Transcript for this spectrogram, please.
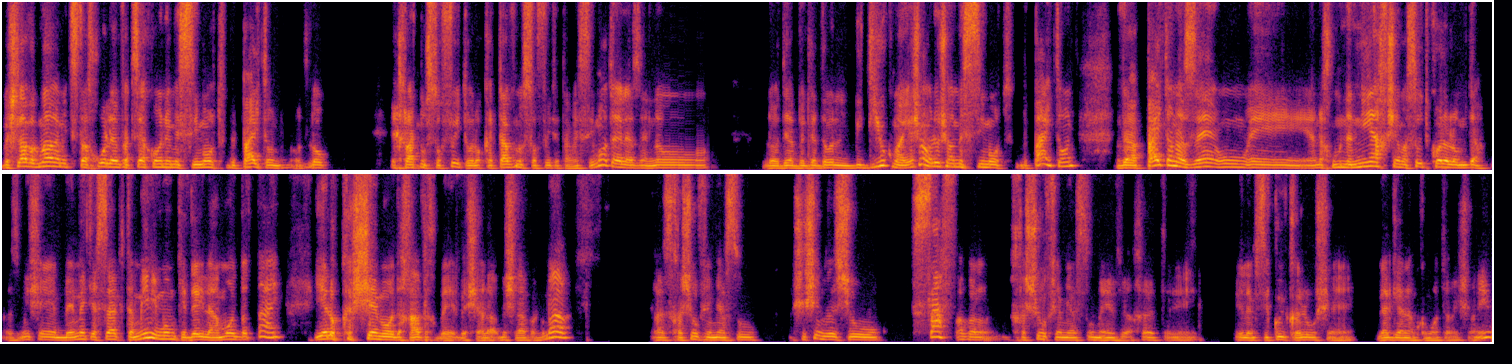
בשלב הגמר הם יצטרכו לבצע כל מיני משימות בפייתון, עוד לא החלטנו סופית או לא כתבנו סופית את המשימות האלה, אז אני לא... לא יודע בגדול בדיוק מה יש שם, אבל יש שם משימות בפייתון, והפייתון הזה הוא, אה, אנחנו נניח שהם עשו את כל הלומדה, אז מי שבאמת יעשה את המינימום כדי לעמוד בתנאי, יהיה לו קשה מאוד אחר כך בשלב, בשלב הגמר, אז חשוב שהם יעשו, 60 זה איזשהו סף, אבל חשוב שהם יעשו מעבר, אחרת אה, יהיה להם סיכוי קלוש להגיע למקומות הראשונים.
